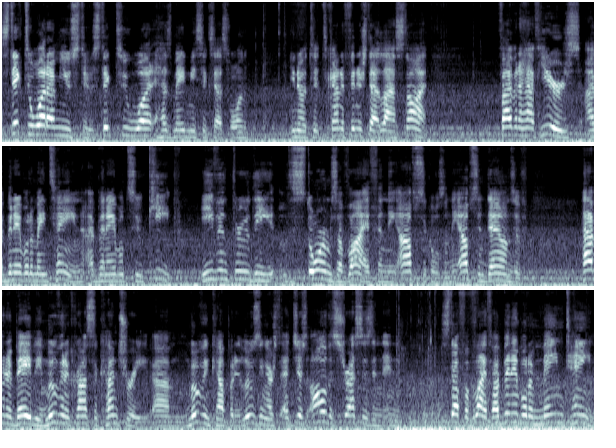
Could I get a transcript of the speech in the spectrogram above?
stick to what I'm used to. Stick to what has made me successful. And you know, to, to kind of finish that last thought, five and a half years I've been able to maintain. I've been able to keep even through the storms of life and the obstacles and the ups and downs of having a baby, moving across the country, um, moving company, losing our, just all the stresses and, and stuff of life, I've been able to maintain.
